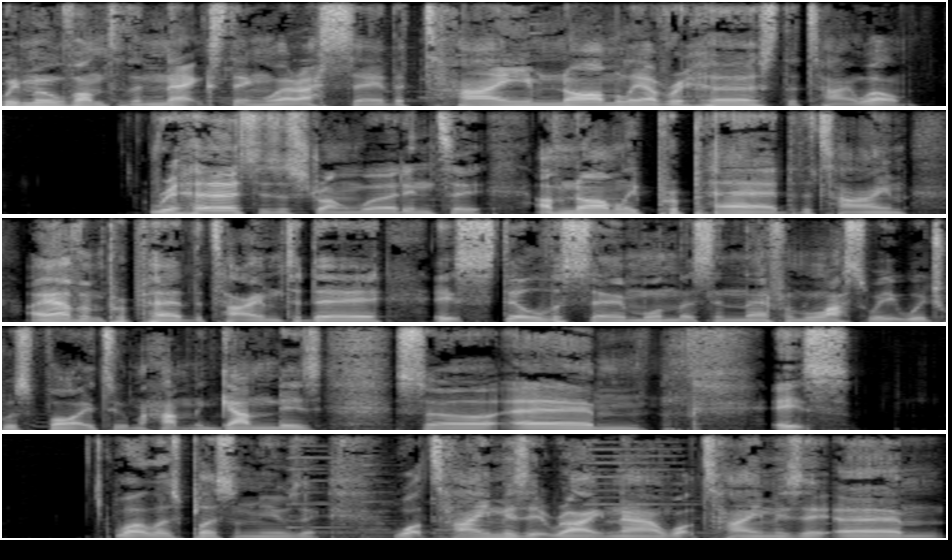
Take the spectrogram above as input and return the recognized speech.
We move on to the next thing where I say the time. Normally, I've rehearsed the time. Well, rehearse is a strong word, isn't it? I've normally prepared the time. I haven't prepared the time today. It's still the same one that's in there from last week, which was 42 Mahatma Gandhis. So, um, it's. Well, let's play some music. What time is it right now? What time is it? Um,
